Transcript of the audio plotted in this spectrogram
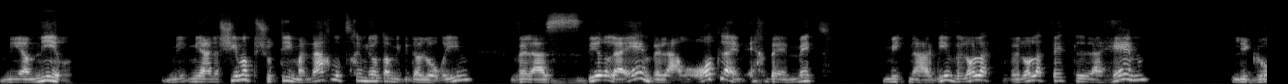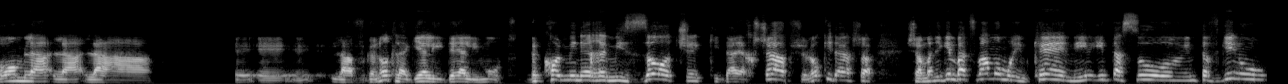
מאמיר, מהאנשים הפשוטים. אנחנו צריכים להיות המגדלורים ולהסביר להם ולהראות להם איך באמת מתנהגים, ולא, ולא לתת להם לגרום ל, ל, ל, להפגנות להגיע לידי אלימות, בכל מיני רמיזות שכדאי עכשיו, שלא כדאי עכשיו, שהמנהיגים בעצמם אומרים, כן, אם, אם תעשו, אם תפגינו,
